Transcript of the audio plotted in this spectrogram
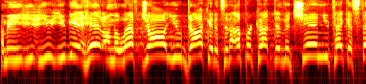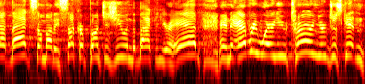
I mean, you, you get hit on the left jaw, you duck it. It's an uppercut to the chin. You take a step back, somebody sucker punches you in the back of your head, and everywhere you turn, you're just getting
